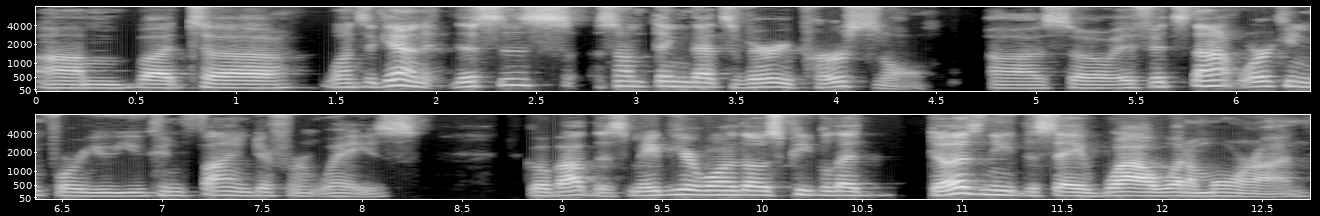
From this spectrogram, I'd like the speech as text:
Um, but uh, once again, this is something that's very personal. Uh, so if it's not working for you, you can find different ways to go about this. Maybe you're one of those people that does need to say, wow, what a moron.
